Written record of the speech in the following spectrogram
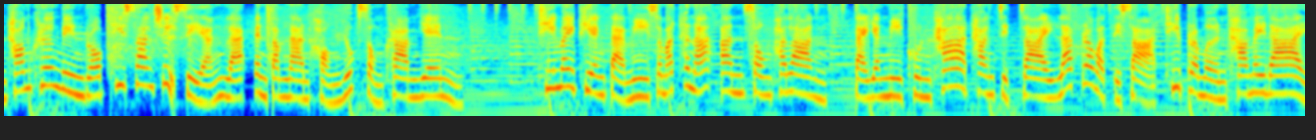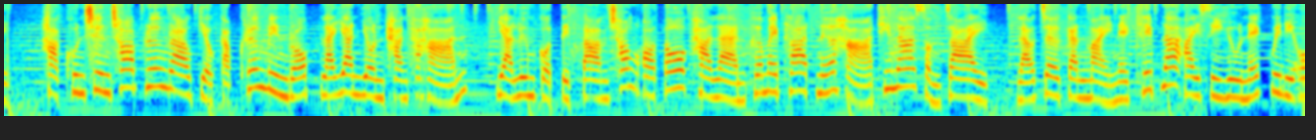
นทอมเครื่องบินรบที่สร้างชื่อเสียง และเป็นตำนานของยุคสงครามเย็น ที่ไม่เพียงแต่มีสมรรถนะอันทรงพลัง แต่ยังมีคุณค่าทางจิตใจและประวัติศาสตร์ที่ประเมินค่าไม่ได้ หากคุณชื่นชอบเรื่องราวเกี่ยวกับเครื่องบินรบและยานยนต์ทางทหาร อย่าลืมกดติดตามช่องออโต้คาแลนเพื่อไม่พลาดเนื้อหาที่น่าสนใจ แล้วเจอกันใหม่ในคลิปหน้า ICU Next Video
